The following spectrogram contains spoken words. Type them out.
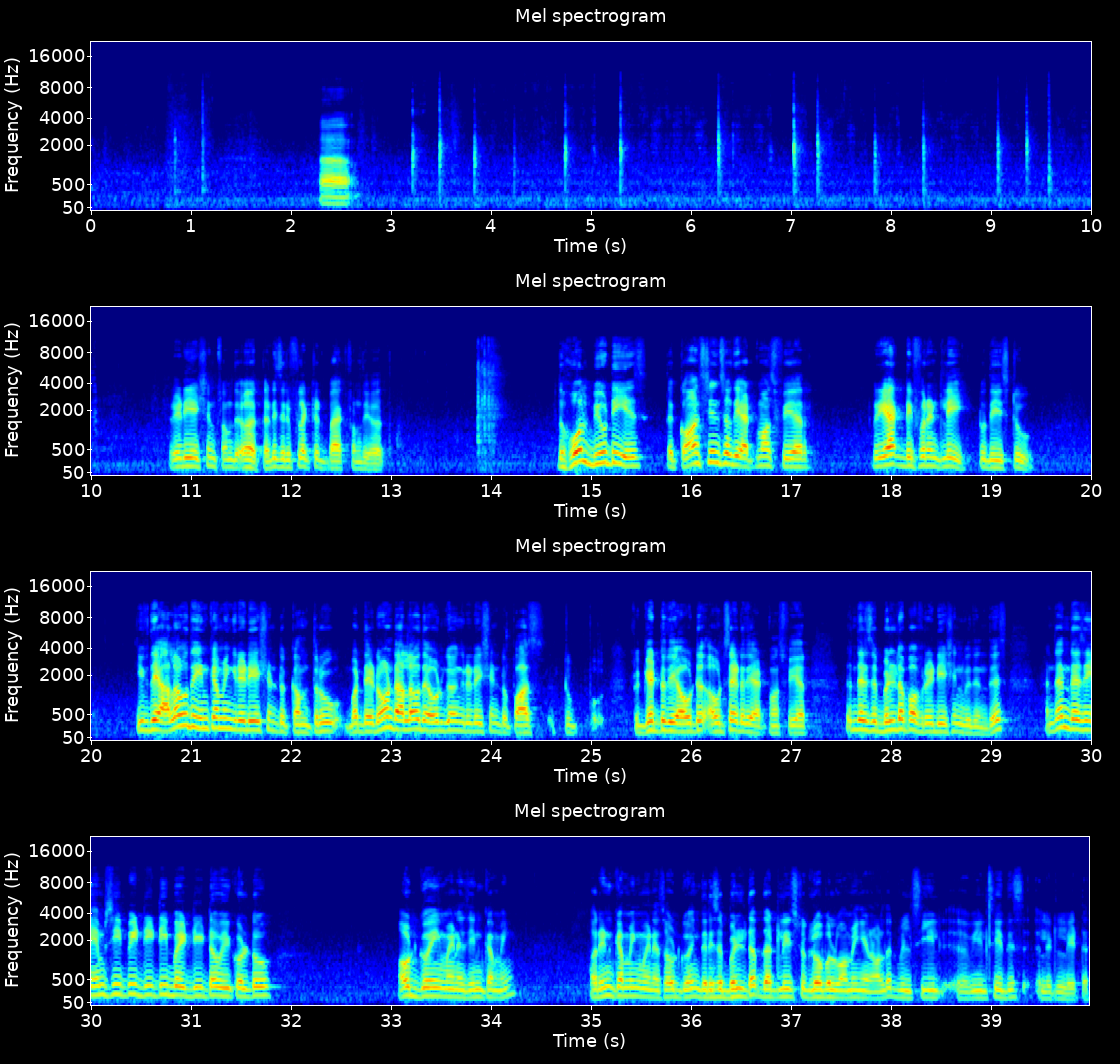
uh, radiation from the earth that is reflected back from the earth. The whole beauty is the constants of the atmosphere react differently to these two. If they allow the incoming radiation to come through, but they do not allow the outgoing radiation to pass to, to get to the outer, outside of the atmosphere, then there is a buildup of radiation within this. And then there is a mCp dt by d tau equal to outgoing minus incoming or incoming minus outgoing. There is a buildup that leads to global warming and all that. We will see uh, we will see this a little later.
